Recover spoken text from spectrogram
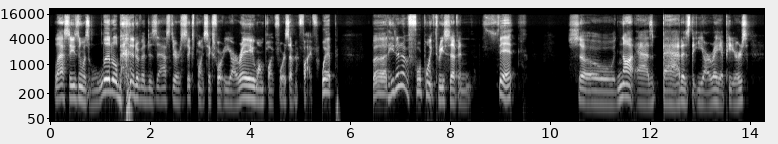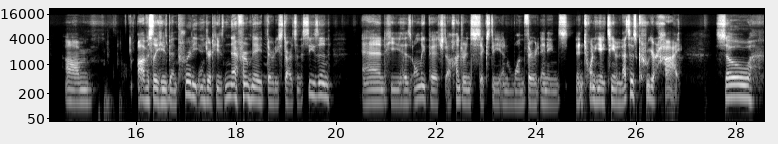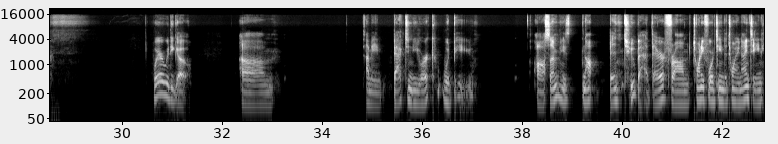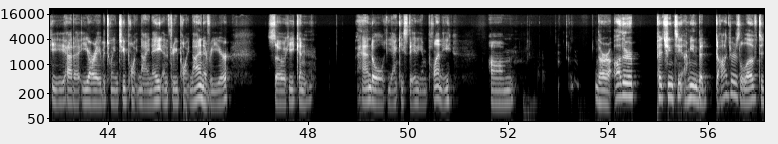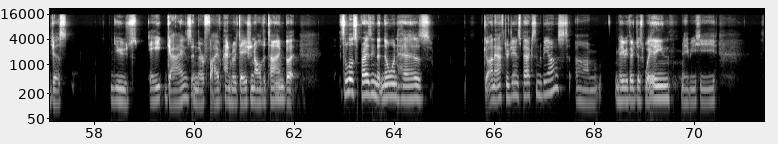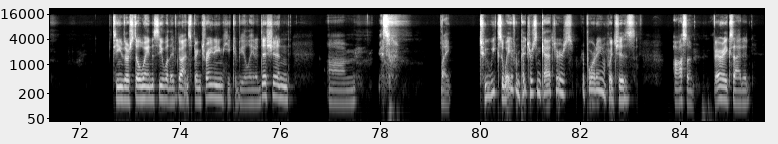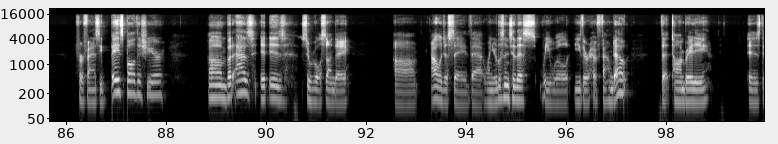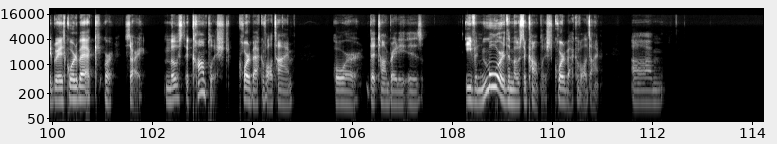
Last season was a little bit of a disaster 6.64 ERA, 1.475 whip, but he did have a 4.37 FIP, so not as bad as the ERA appears. Um, obviously, he's been pretty injured. He's never made 30 starts in a season and he has only pitched 160 and one third innings in 2018, and that's his career high. So, where would he go? Um, I mean, back to New York would be awesome. He's not been too bad there from 2014 to 2019. He had an ERA between 2.98 and 3.9 every year. So he can handle Yankee Stadium plenty. Um, there are other pitching teams. I mean, the Dodgers love to just use eight guys in their five man rotation all the time, but it's a little surprising that no one has gone after James Paxton, to be honest. Um, maybe they're just waiting. Maybe he. Teams are still waiting to see what they've got in spring training. He could be a late addition. Um, it's like two weeks away from pitchers and catchers reporting, which is awesome. Very excited for fantasy baseball this year. Um, but as it is Super Bowl Sunday, uh, I will just say that when you're listening to this, we will either have found out that Tom Brady is the greatest quarterback, or sorry, most accomplished quarterback of all time, or that Tom Brady is even more the most accomplished quarterback of all time. Um,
